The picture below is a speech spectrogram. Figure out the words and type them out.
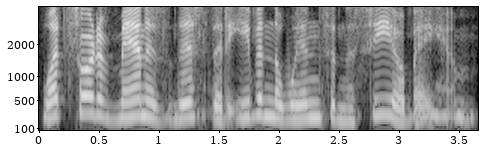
What sort of man is this that even the winds and the sea obey him?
